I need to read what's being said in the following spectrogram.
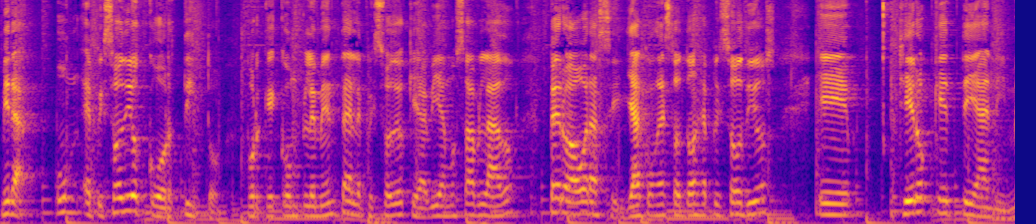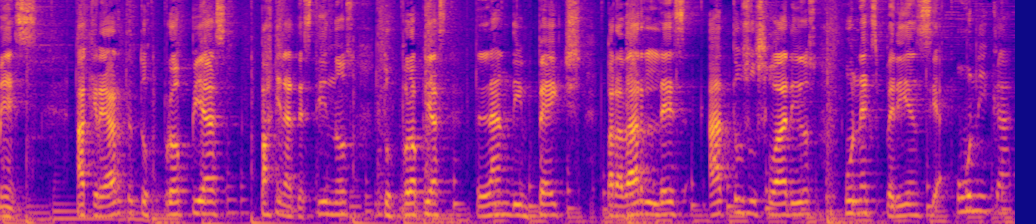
Mira, un episodio cortito, porque complementa el episodio que habíamos hablado, pero ahora sí, ya con estos dos episodios, eh, quiero que te animes a crearte tus propias páginas destinos, tus propias landing page para darles a tus usuarios una experiencia única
